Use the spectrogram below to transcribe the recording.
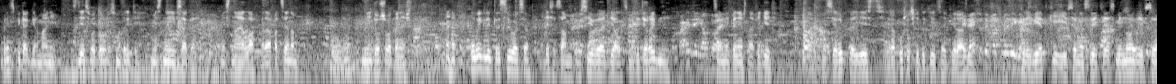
В принципе, как в Германии. Здесь вот тоже, смотрите, мясные всякая, мясная лавка, да, по ценам. Ну, не дешево, конечно. Но выглядит красиво все. Здесь вот самый красивый отдел. Смотрите, рыбный. Цены, конечно, офигеть. Здесь рыбка есть, ракушечки такие всякие разные, креветки и все на свете, осьминоги, и все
